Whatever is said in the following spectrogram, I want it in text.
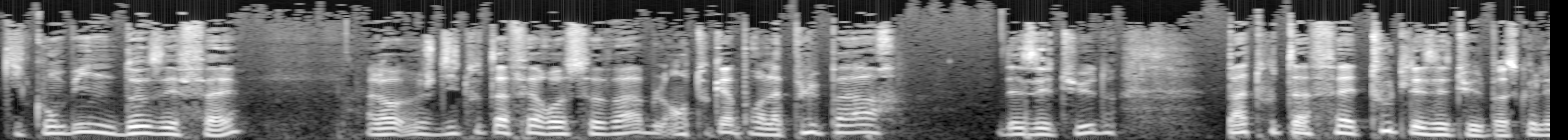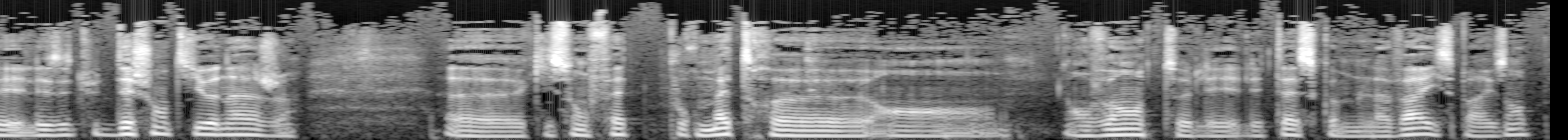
qui combine deux effets. Alors, je dis tout à fait recevable, en tout cas pour la plupart des études, pas tout à fait toutes les études, parce que les, études d'échantillonnage euh, qui sont faites pour mettre en, vente les, tests comme la Vice, par exemple,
